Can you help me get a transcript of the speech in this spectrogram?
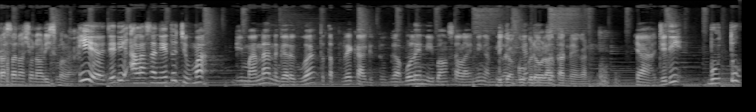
Rasa nasionalisme lah. iya jadi alasannya itu cuma gimana negara gua tetap mereka gitu nggak boleh nih bangsa lain ini ngambil Diganggu kan kedaulatan ya kan. gitu. ya jadi butuh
